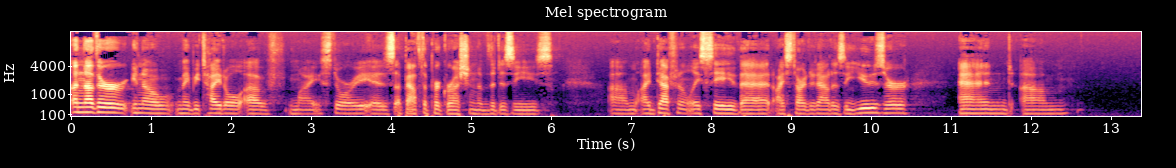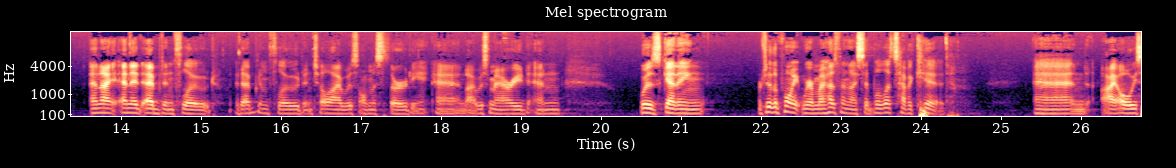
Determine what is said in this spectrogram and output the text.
another, you know, maybe title of my story is about the progression of the disease. Um, I definitely see that I started out as a user and um, and I and it ebbed and flowed. It ebbed and flowed until I was almost thirty, and I was married and was getting to the point where my husband and I said, "Well, let's have a kid." And I always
